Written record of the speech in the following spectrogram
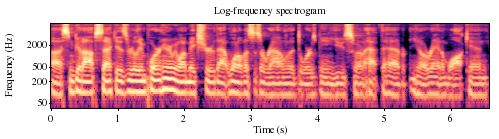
uh, some good OPSEC is really important here. We want to make sure that one of us is around when the door is being used, so we don't have to have you know a random walk in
